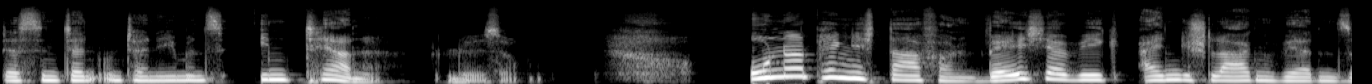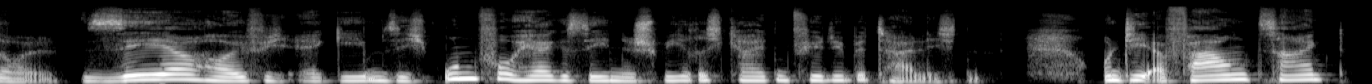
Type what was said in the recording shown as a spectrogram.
Das sind dann unternehmensinterne Lösungen. Unabhängig davon, welcher Weg eingeschlagen werden soll, sehr häufig ergeben sich unvorhergesehene Schwierigkeiten für die Beteiligten. Und die Erfahrung zeigt,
